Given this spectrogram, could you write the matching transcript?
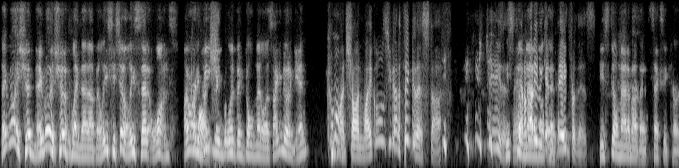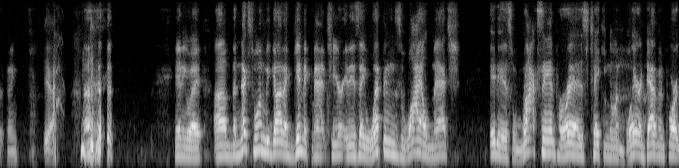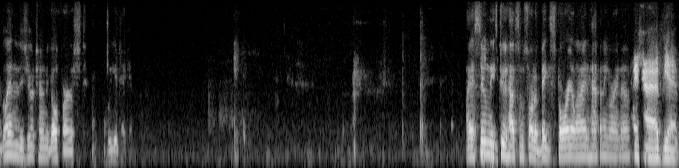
They really should. They really should have played that up. At least he should at least said it once. I've already on, beaten the Olympic gold medalist. I can do it again. Come on, Shawn Michaels. You got to think of this stuff. Jesus, man. I'm not even getting that. paid for this. He's still mad about that sexy Kurt thing. Yeah. Uh, anyway, um, the next one, we got a gimmick match here. It is a weapons wild match. It is Roxanne Perez taking on Blair Davenport. Glenn, it is your turn to go first. Who you taking? I assume these two have some sort of big storyline happening right now. They have, yeah.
